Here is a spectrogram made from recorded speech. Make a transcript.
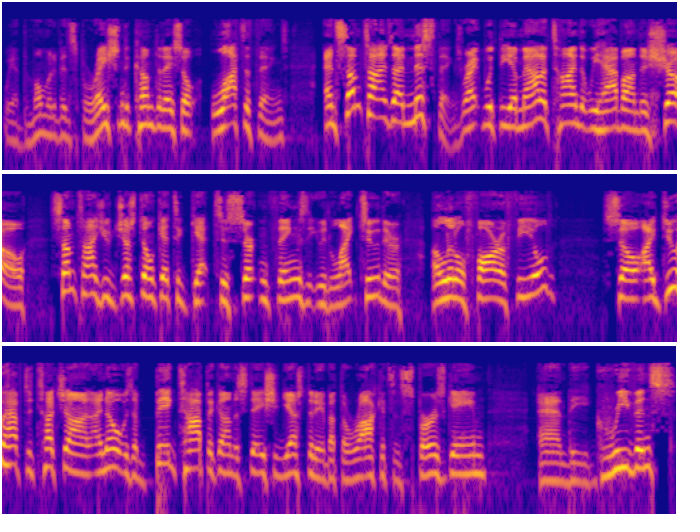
We have the moment of inspiration to come today. So lots of things. And sometimes I miss things, right? With the amount of time that we have on the show, sometimes you just don't get to get to certain things that you'd like to. They're a little far afield. So I do have to touch on, I know it was a big topic on the station yesterday about the Rockets and Spurs game and the grievance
